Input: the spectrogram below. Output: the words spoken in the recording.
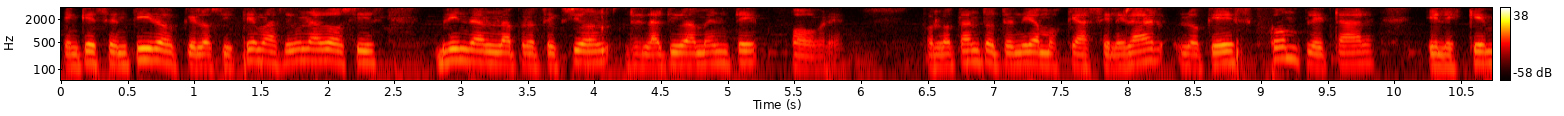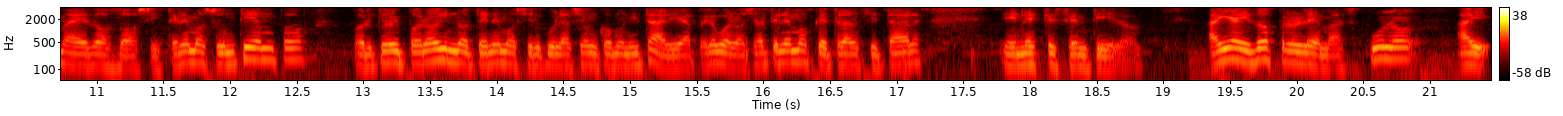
¿En qué sentido? Que los sistemas de una dosis brindan una protección relativamente pobre. Por lo tanto, tendríamos que acelerar lo que es completar el esquema de dos dosis. Tenemos un tiempo, porque hoy por hoy no tenemos circulación comunitaria, pero bueno, ya tenemos que transitar en este sentido. Ahí hay dos problemas. Uno, hay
